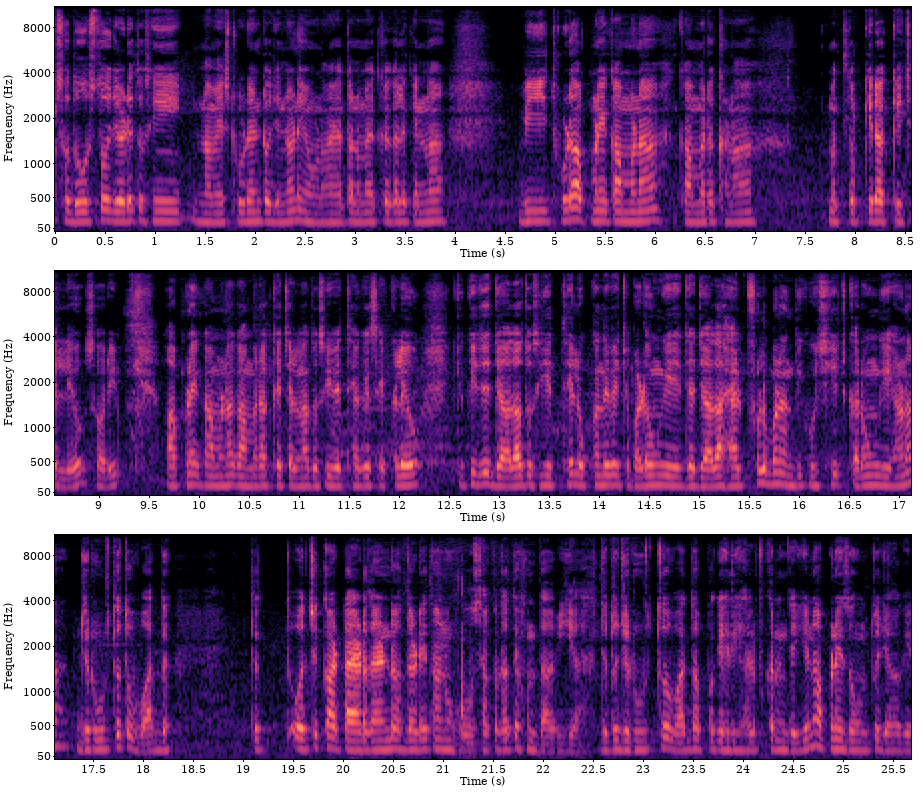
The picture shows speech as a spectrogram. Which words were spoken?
ਸੋ ਦੋਸਤੋ, ਜਿਹੜੇ ਤੁਸੀਂ ਨਵੇਂ ਸਟੂਡੈਂਟ ਹੋ, ਜਿਨ੍ਹਾਂ ਨੇ ਆਉਣਾ ਹੈ, ਤੁਹਾਨੂੰ ਮੈਂ ਇੱਕ ਗੱਲ ਕਹਿਣਾ ਵੀ ਥੋੜਾ ਆਪਣੇ ਕੰਮ ਨਾਲ ਕੰਮ ਰੱਖਣਾ ਮਤਲਬ ਕਿ ਰੱਖ ਕੇ ਚੱਲਿਓ ਸੌਰੀ ਆਪਣੇ ਕੰਮ ਨਾਲ ਕੰਮ ਰੱਖ ਕੇ ਚੱਲਣਾ ਤੁਸੀਂ ਇੱਥੇ ਆ ਕੇ ਸਿੱਖ ਲਿਓ, ਕਿਉਂਕਿ ਜੇ ਜ਼ਿਆਦਾ ਤੁਸੀਂ ਇੱਥੇ ਲੋਕਾਂ ਦੇ ਵਿੱਚ ਵੜੋਗੇ ਜਾਂ ਜ਼ਿਆਦਾ ਹੈਲਪਫੁਲ ਬਣਨ ਦੀ ਕੋਸ਼ਿਸ਼ ਕਰੋਗੇ, ਹਨਾ, ਜ਼ਰੂਰਤ ਤੋਂ ਵੱਧ ਤੇ ਉਹ 'ਚ ਘਾਟਾ at the end of the day ਤੁਹਾਨੂੰ ਹੋ ਸਕਦਾ ਤੇ ਹੁੰਦਾ ਵੀ ਆ। ਜਦੋਂ ਜ਼ਰੂਰਤ ਤੋਂ ਵੱਧ ਆਪਾਂ ਕਿਸੇ ਦੀ ਹੈਲਪ ਕਰਨ ਜਾਈਏ ਨਾ ਆਪਣੇ ਜ਼ੋਨ ਤੋਂ ਜਾ ਕੇ,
